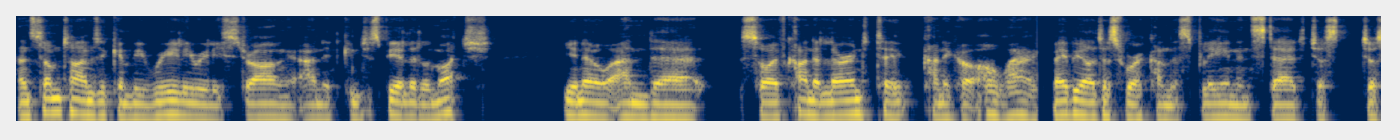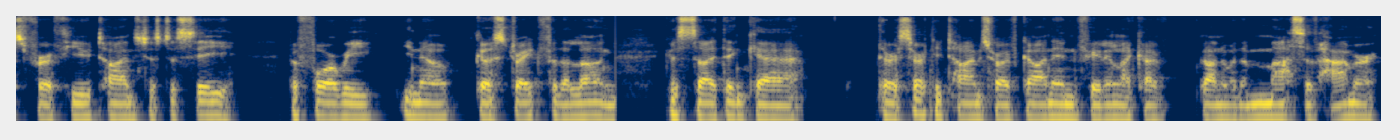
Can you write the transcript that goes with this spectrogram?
And sometimes it can be really, really strong and it can just be a little much, you know. And uh, so I've kind of learned to kind of go, oh wow, maybe I'll just work on the spleen instead, just just for a few times, just to see before we, you know, go straight for the lung. Because I think uh, there are certainly times where I've gone in feeling like I've gone with a massive hammer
